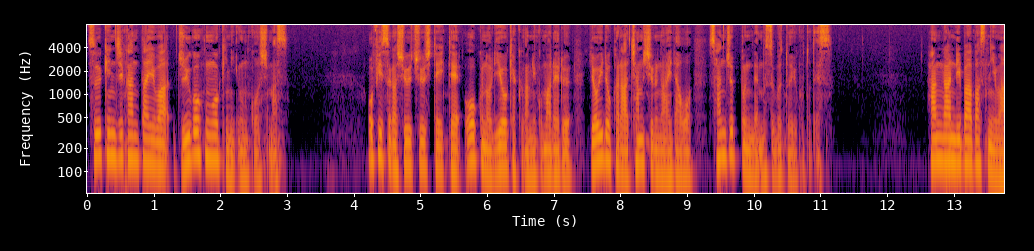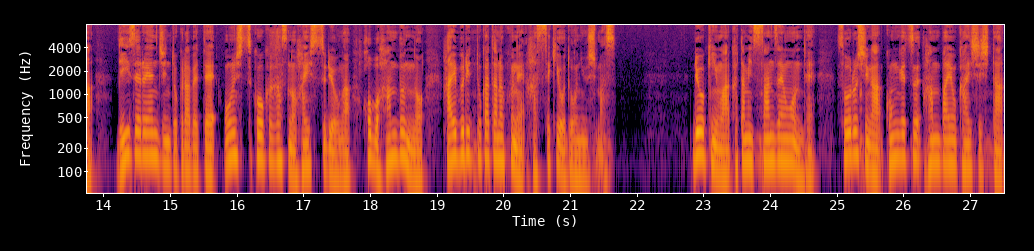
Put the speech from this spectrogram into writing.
通勤時間帯は15分おきに運行します。オフィスが集中していて多くの利用客が見込まれるヨイドからチャムシルの間を30分で結ぶということです。ハンガンリバーバスにはディーゼルエンジンと比べて温室効果ガスの排出量がほぼ半分のハイブリッド型の船8隻を導入します。料金は片道3000ウォンでソウル市が今月販売を開始した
